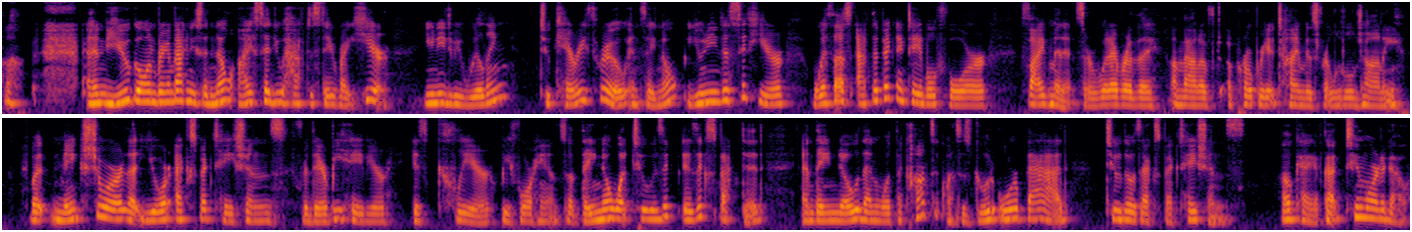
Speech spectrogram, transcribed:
and you go and bring him back and you said, No, I said you have to stay right here. You need to be willing to carry through and say, Nope, you need to sit here with us at the picnic table for five minutes or whatever the amount of appropriate time is for little Johnny. But make sure that your expectations for their behavior is clear beforehand so that they know what to is, is expected and they know then what the consequences, good or bad, to those expectations. Okay, I've got two more to go.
